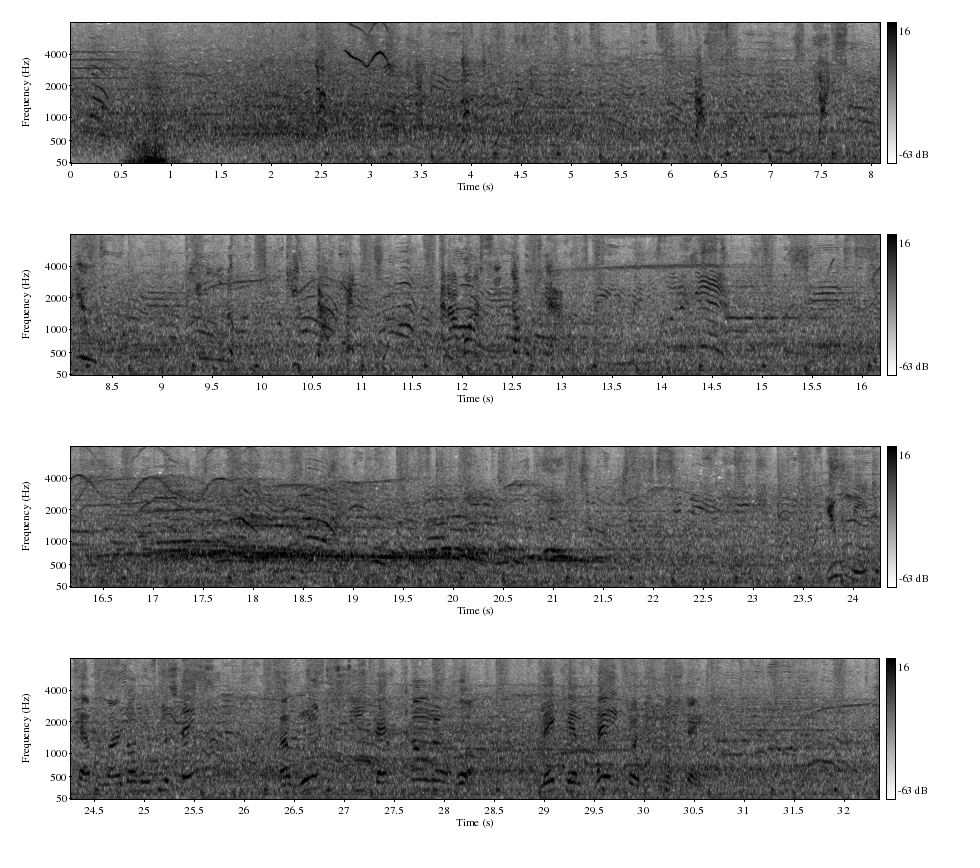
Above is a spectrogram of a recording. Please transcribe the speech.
Capitalize on his mistakes. I want to see that counter hook. Make him pay for his mistakes.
